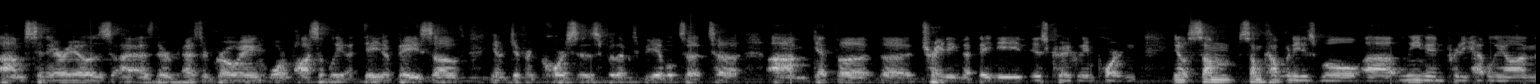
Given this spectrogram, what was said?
um, scenarios uh, as they're as they're growing, or possibly a database of you know different courses for them to be able to to um, get the the training that they need is critically important. You know, some some companies will uh, lean in pretty heavily on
